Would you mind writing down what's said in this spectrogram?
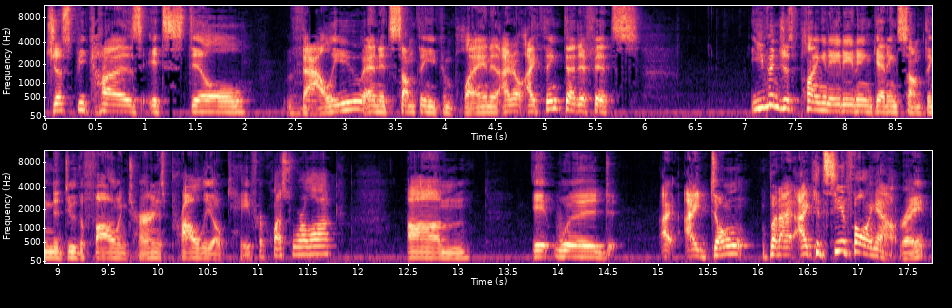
just because it's still value and it's something you can play. And I don't. I think that if it's even just playing an 8 8 and getting something to do the following turn is probably okay for Quest Warlock. Um, it would. I, I don't. But I, I could see it falling out, right?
